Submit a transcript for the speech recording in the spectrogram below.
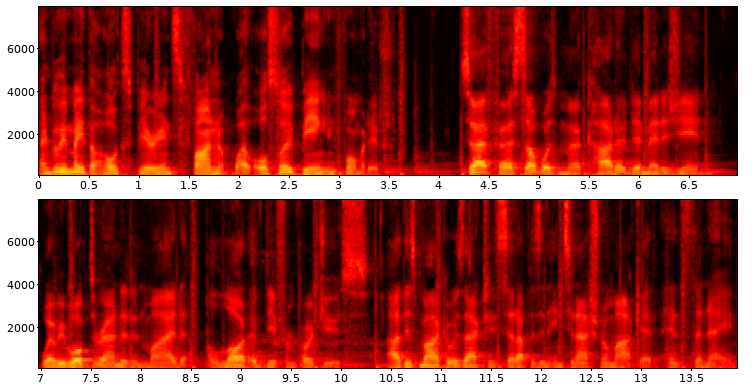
and really made the whole experience fun while also being informative. So our first stop was Mercado de Medellin, where we walked around and admired a lot of different produce. Uh, this market was actually set up as an international market, hence the name.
